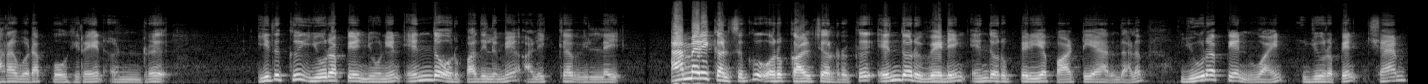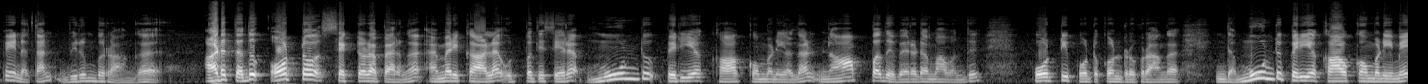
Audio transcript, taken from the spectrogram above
அறவிடப் போகிறேன் என்று. இதுக்கு யூரோப்பியன் யூனியன் எந்த ஒரு பதிலுமே அளிக்கவில்லை. அமெரிக்கன்ஸுக்கு ஒரு கல்ச்சர் இருக்குது எந்த ஒரு வெட்டிங் எந்த ஒரு பெரிய பார்ட்டியாக இருந்தாலும் யூரோப்பியன் வைன் யூரோப்பியன் சாம்பியனை தான் விரும்புகிறாங்க அடுத்தது ஆட்டோ செக்டரை பாருங்கள் அமெரிக்காவில் உற்பத்தி செய்கிற மூன்று பெரிய கார் கம்பெனிகள் தான் நாற்பது வருடமாக வந்து போட்டி போட்டுக்கொண்டிருக்கிறாங்க. இந்த மூன்று பெரிய கா கம்பெனியுமே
